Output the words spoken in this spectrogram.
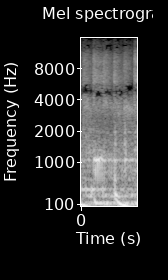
床。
